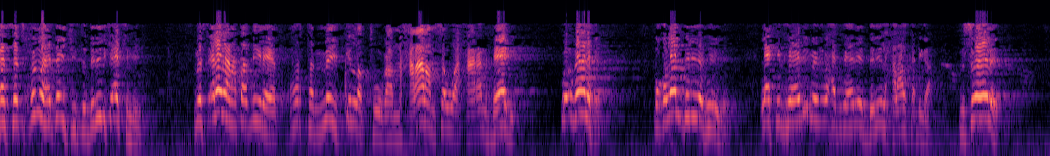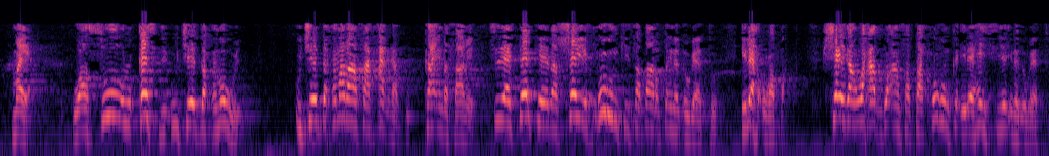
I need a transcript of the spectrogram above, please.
qasad xumo haday jirto daliilka atimid mas'aladan hadaa dhiileed horta mayd in la tuuga ma xalaalam sawa xaram raadi wa ogaalaha boqolaal daliil aad helile لكن في هذه من واحد في هذه الدليل حلال كدغا مسويله ما يا وسوء القصد وجهد حموي. وجهد حمرا صار حقا. كائن صامي سيده تركيده شيء حكم كي صدرت ان ادغاتو إله رب شيء كان واحد غو ان صدر حكم كاله هي ان ادغاتو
